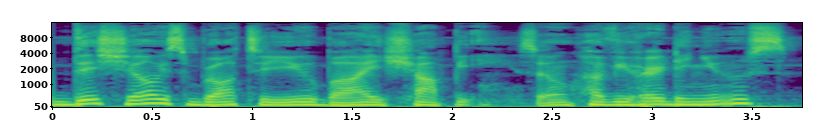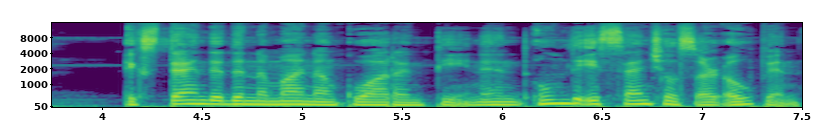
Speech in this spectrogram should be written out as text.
This show is brought to you by Shopee. So, have you heard the news? Extended na naman ang quarantine and only essentials are open.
